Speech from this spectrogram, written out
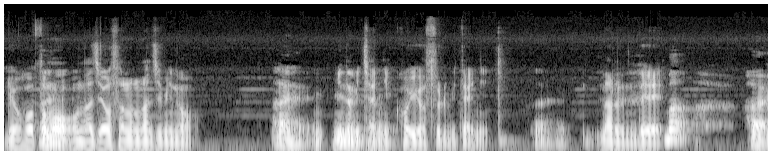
両方とも同じ幼馴染のはいはい。みみなみちゃんに恋をするみたいになるんで、まあ、はい。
